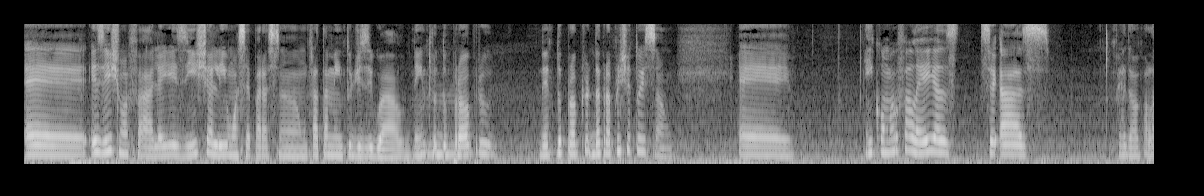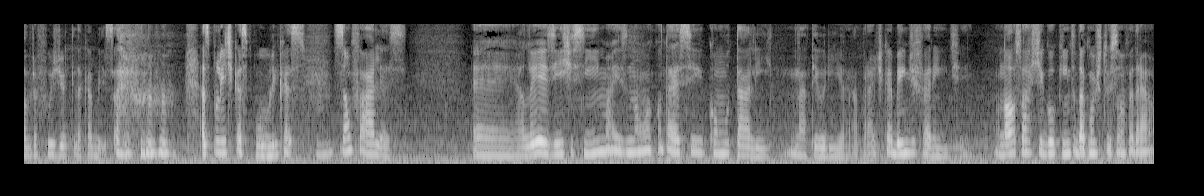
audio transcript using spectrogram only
é, existe uma falha e existe ali uma separação, um tratamento desigual dentro do próprio dentro do próprio da própria instituição. É, e como eu falei, as, as perdão, a palavra fugiu aqui da cabeça. as políticas públicas são falhas. É, a lei existe sim, mas não acontece como está ali na teoria. A prática é bem diferente. O nosso artigo 5 da Constituição Federal,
